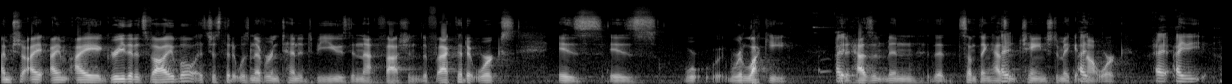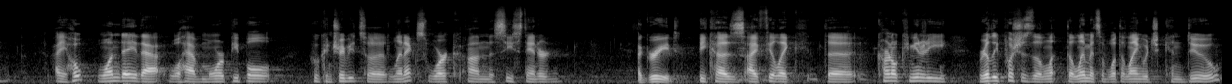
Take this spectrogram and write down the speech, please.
I'm sure I, I, I, agree that it's valuable. It's just that it was never intended to be used in that fashion. The fact that it works is is we're, we're lucky that I, it hasn't been that something hasn't changed to make it not work. I, I hope one day that we'll have more people who contribute to Linux work on the C standard. Agreed. Because I feel like the kernel community really pushes the, the limits of what the language can do.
